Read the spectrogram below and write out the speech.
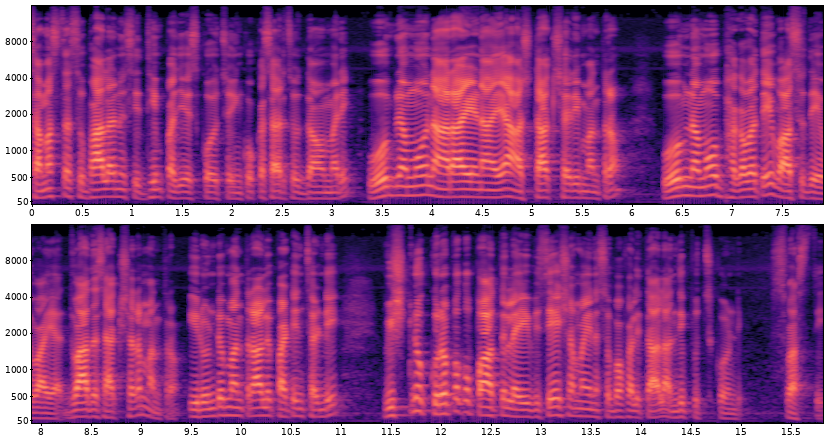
సమస్త శుభాలను సిద్ధింపజేసుకోవచ్చు. ఇంకొకసారి చూద్దాము మరి. ఓం నమో నారాయణాయ అష్టాక్షరి మంత్రం ఓం నమో భగవతే వాసుదేవాయ ద్వాదశాక్షర మంత్రం. ఈ రెండు మంత్రాలు పఠించండి. విష్ణు కృపకు పాత్రులై విశేషమైన శుభ ఫలితాలు అందిపుచ్చుకోండి. స్వస్తి.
